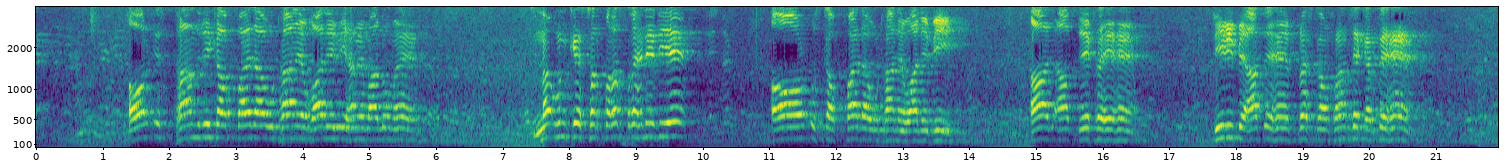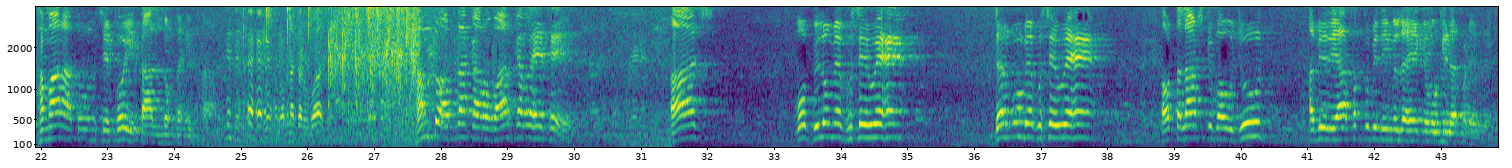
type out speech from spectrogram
اور اس دھاندلی کا فائدہ اٹھانے والے بھی ہمیں معلوم ہیں۔ نہ ان کے سرپرست رہنے دیے اور اس کا فائدہ اٹھانے والے بھی۔ آج آپ دیکھ رہے ہیں ٹی وی پہ آتے ہیں پریس کانفرنسیں کرتے ہیں۔ ہمارا تو ان سے کوئی تعلق نہیں تھا۔ اپنا کاروبار۔ ہم تو اپنا کاروبار کر رہے تھے۔ آج وہ بلوں میں گھسے ہوئے ہیں ڈربوں میں گھسے ہوئے ہیں اور تلاش کے باوجود ابھی ریاست کو بھی نہیں مل رہے کہ وہ کدھر پڑے ہوئے۔ ہیں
